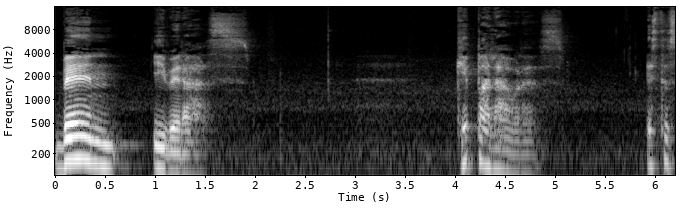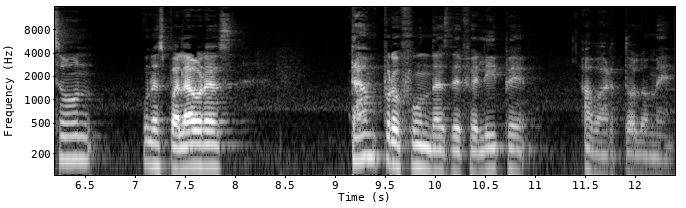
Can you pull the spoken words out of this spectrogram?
ven y verás. ¿Qué palabras? Estas son unas palabras tan profundas de Felipe a Bartolomé.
